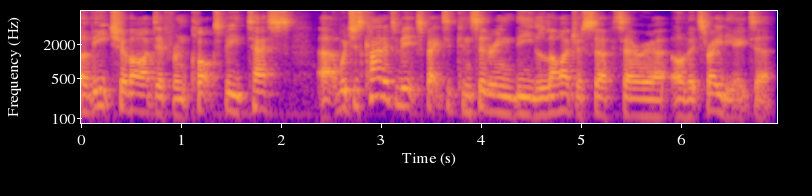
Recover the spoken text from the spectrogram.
of each of our different clock speed tests, uh, which is kind of to be expected considering the larger surface area of its radiator.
